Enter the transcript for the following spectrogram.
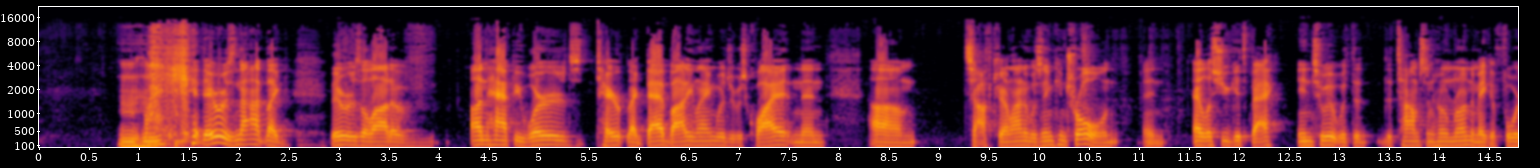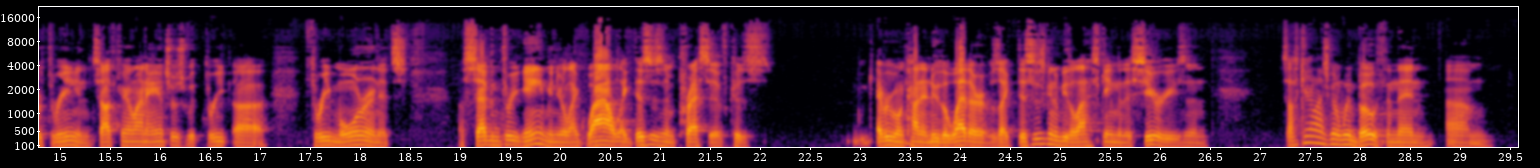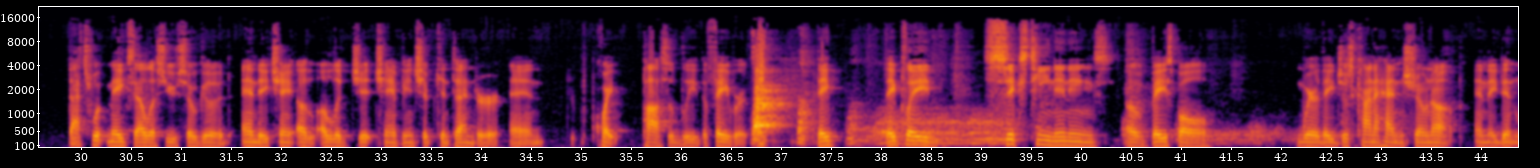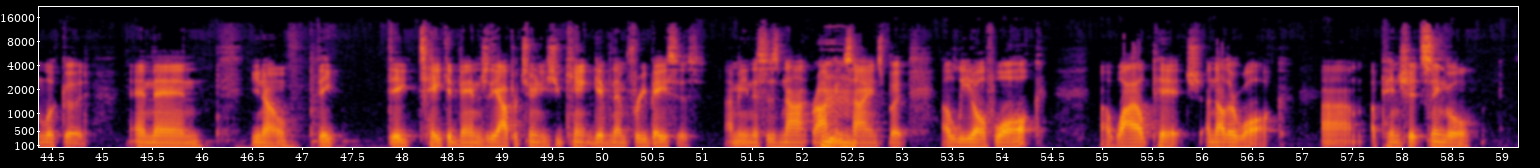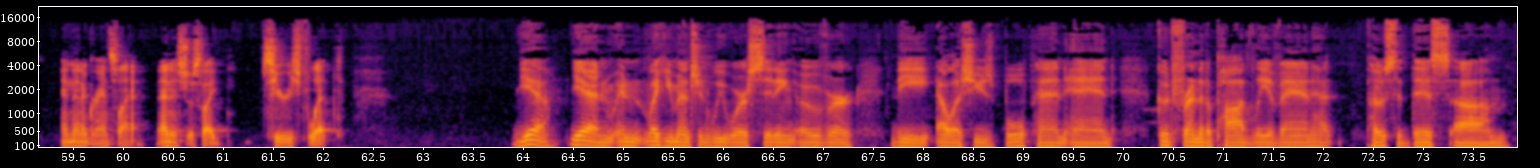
Mm-hmm. Like, there was not like there was a lot of unhappy words, ter- like bad body language. It was quiet, and then um, South Carolina was in control, and, and LSU gets back into it with the, the Thompson home run to make it four three, and South Carolina answers with three uh, three more, and it's a seven three game, and you're like, wow, like this is impressive because everyone kind of knew the weather. It was like this is going to be the last game of the series, and South Carolina's going to win both, and then um, that's what makes LSU so good and a, cha- a, a legit championship contender, and quite possibly the favorites. They they played 16 innings of baseball where they just kind of hadn't shown up and they didn't look good. And then, you know, they they take advantage of the opportunities. You can't give them free bases. I mean, this is not rocket mm-hmm. science, but a leadoff walk, a wild pitch, another walk, um, a pinch hit single, and then a grand slam. And it's just like series flipped. Yeah, yeah, and, and like you mentioned, we were sitting over the LSU's bullpen, and good friend of the pod, Leah Van, had posted this. Um,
